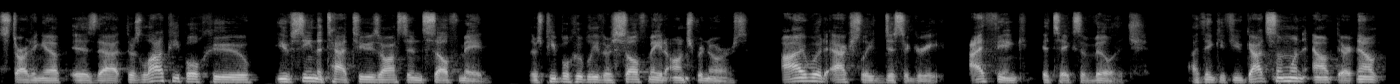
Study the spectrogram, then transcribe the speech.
starting up is that there's a lot of people who you've seen the tattoos, Austin, self made. There's people who believe they're self made entrepreneurs. I would actually disagree. I think it takes a village. I think if you've got someone out there, now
